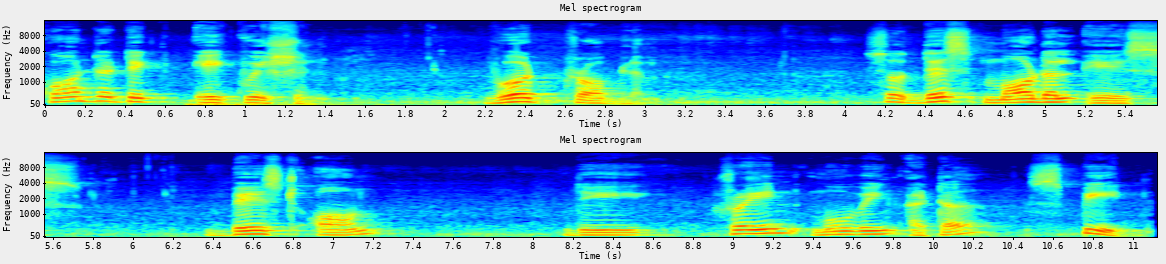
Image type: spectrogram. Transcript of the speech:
quadratic equation word problem. So this model is based on the train moving at a speed.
